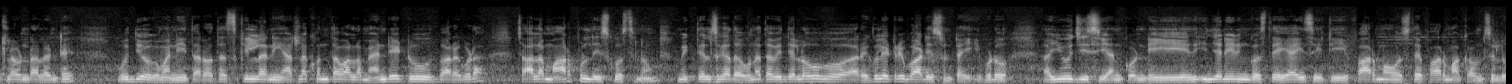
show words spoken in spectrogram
ఎట్లా ఉండాలంటే ఉద్యోగం అని తర్వాత స్కిల్ అని అట్లా కొంత వాళ్ళ మ్యాండేట్ ద్వారా కూడా చాలా మార్పులు తీసుకొస్తున్నాం. మీకు తెలుసు కదా ఉన్నత విద్యలో రెగ్యులేటరీ బాడీస్ ఉంటాయి. ఇప్పుడు యూజీసీ అనుకోండి ఇంజనీరింగ్ వస్తే ఏఐసిటి ఫార్మా వస్తే ఫార్మా కౌన్సిల్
